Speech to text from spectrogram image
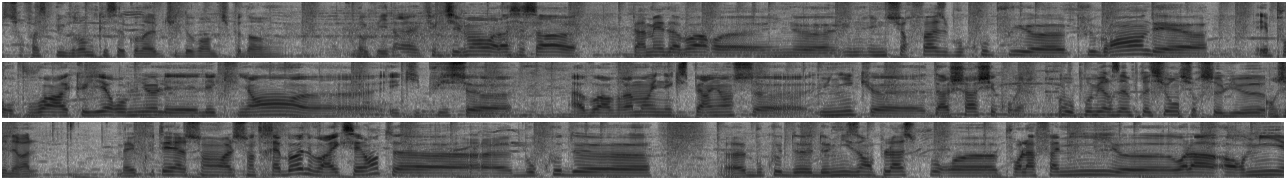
surface plus grande que celle qu'on a l'habitude de voir un petit peu dans, le pays. Effectivement, voilà, c'est ça. permet d'avoir une, surface beaucoup plus, plus grande et, et, pour pouvoir accueillir au mieux les, clients et qu'ils puissent avoir vraiment une expérience unique d'achat chez Courir. Vos premières impressions sur ce lieu en général? Bah écoutez, elles sont, elles sont très bonnes, voire excellentes. Euh, beaucoup de, euh, beaucoup de, mise en place pour, euh, pour la famille. voilà, hormis,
